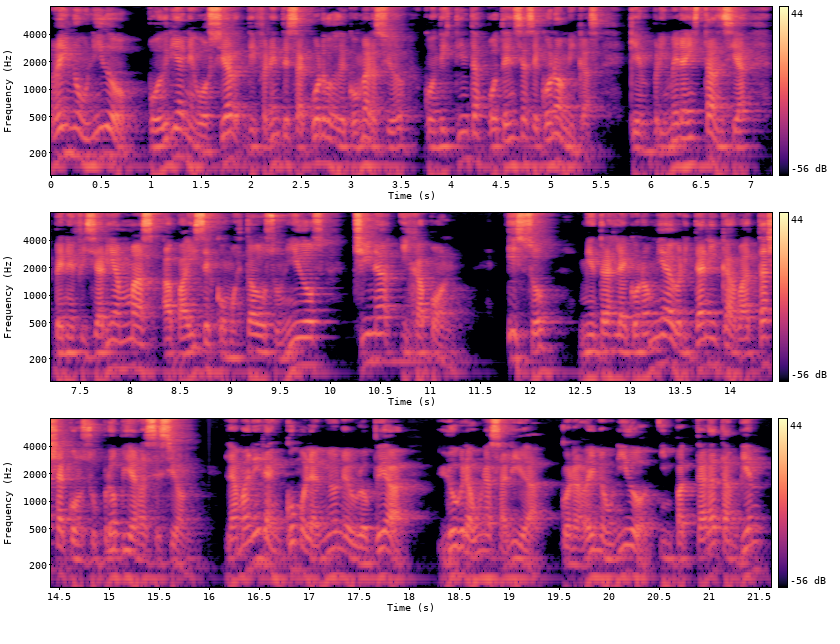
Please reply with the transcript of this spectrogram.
Reino Unido podría negociar diferentes acuerdos de comercio con distintas potencias económicas que en primera instancia beneficiarían más a países como Estados Unidos, China y Japón. Eso mientras la economía británica batalla con su propia recesión. La manera en cómo la Unión Europea logra una salida con el Reino Unido impactará también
